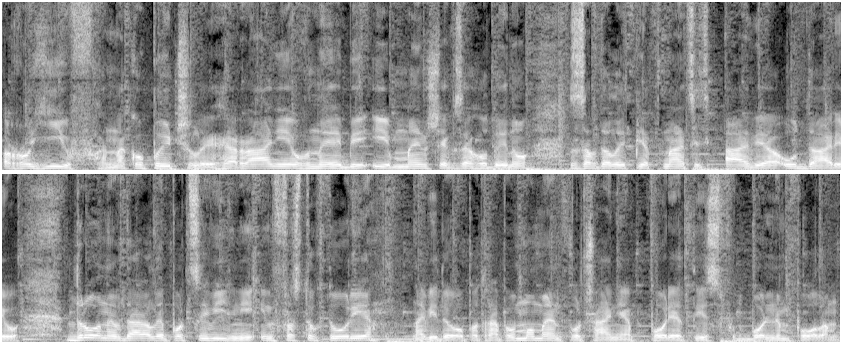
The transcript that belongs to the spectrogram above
роїв, накопичили геранів в небі і менш як за годину завдали 15 авіаударів. Дрони вдарили по цивільній інфраструктурі. На відео потрапив момент влучання поряд із футбольним полем.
